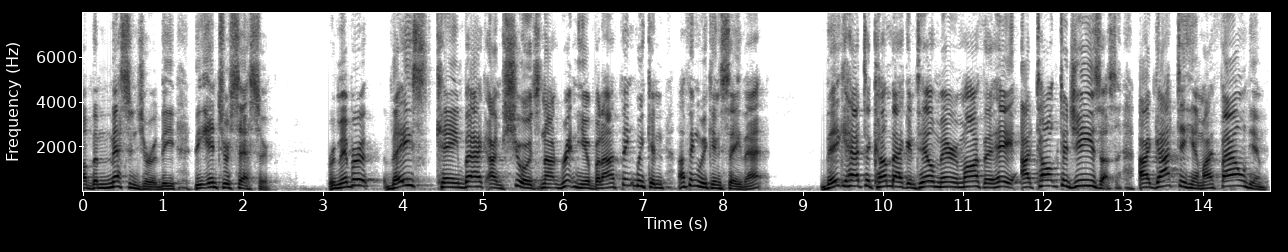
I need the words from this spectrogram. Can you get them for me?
of the messenger, the, the intercessor. Remember, they came back, I'm sure it's not written here, but I think we can I think we can say that. They had to come back and tell Mary Martha, hey, I talked to Jesus. I got to him. I found him.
